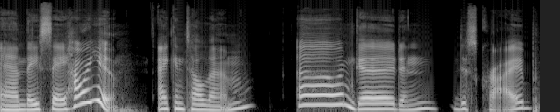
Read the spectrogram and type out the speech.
and they say, "How are you?" I can tell them, "Oh, I'm good," and describe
